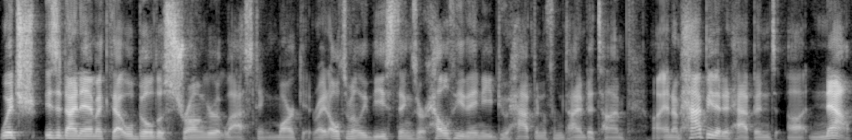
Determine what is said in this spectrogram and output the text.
which is a dynamic that will build a stronger, lasting market, right? Ultimately, these things are healthy. They need to happen from time to time. Uh, and I'm happy that it happened uh, now.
